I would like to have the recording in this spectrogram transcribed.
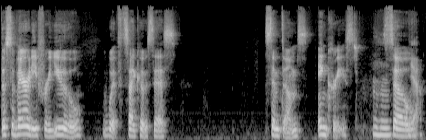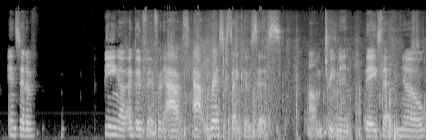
the severity for you with psychosis symptoms increased. Mm-hmm. So yeah. instead of being a, a, good fit for the at, at risk psychosis um, treatment, they said no.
